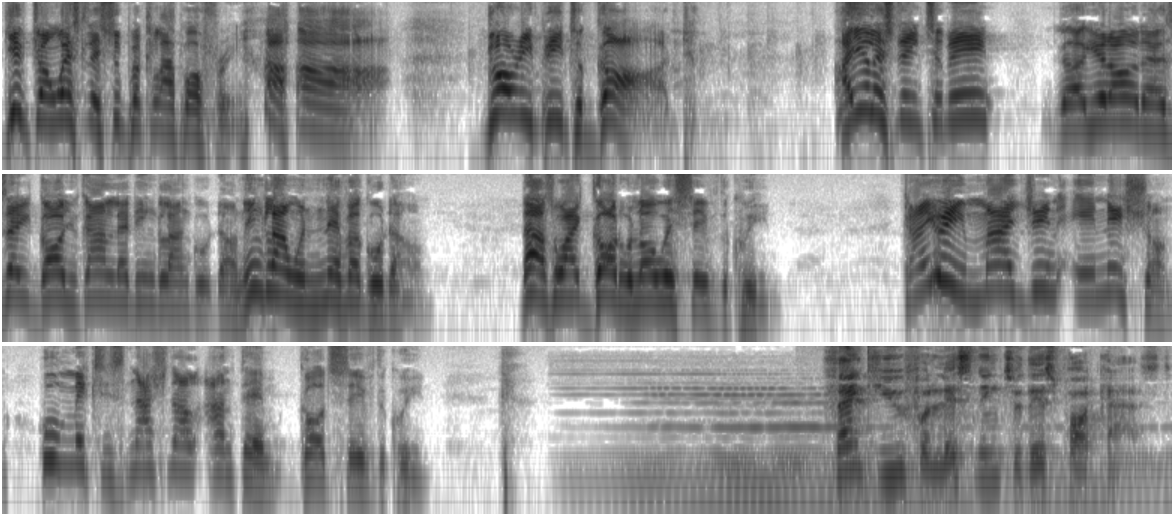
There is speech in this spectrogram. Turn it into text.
give John Wesley a super clap offering. Glory be to God. Are you listening to me? Uh, you know, they say, God, you can't let England go down. England will never go down. That's why God will always save the queen. Can you imagine a nation who makes his national anthem, God Save the Queen? Thank you for listening to this podcast.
